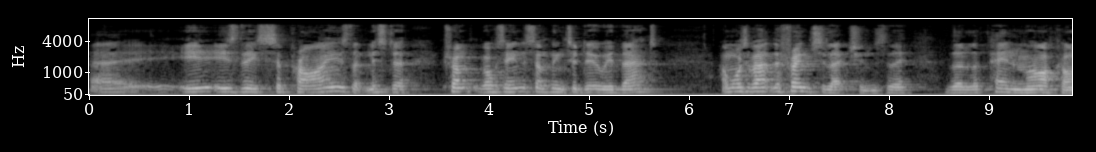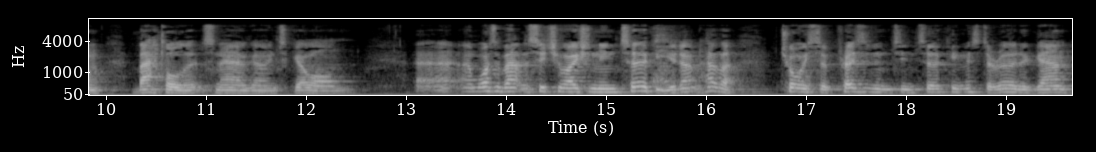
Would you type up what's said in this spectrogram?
Uh, is the surprise that Mr. Trump got in something to do with that? And what about the French elections? The, the Le Pen Macron battle that's now going to go on. Uh, and what about the situation in Turkey? You don't have a choice of president in Turkey. Mr. Erdogan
